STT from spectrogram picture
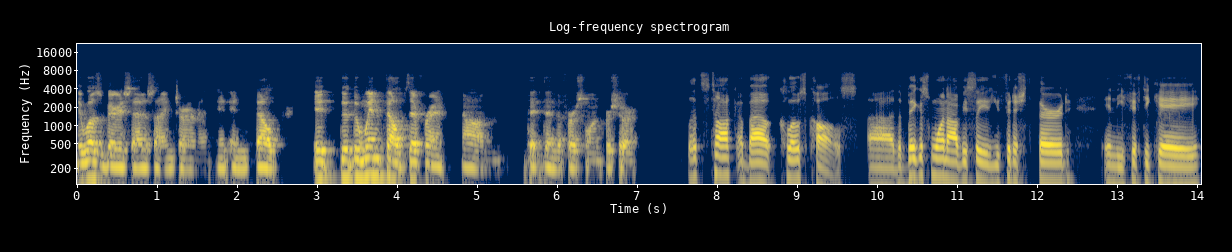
it was a very satisfying tournament and, and felt it the, the win felt different um than, than the first one for sure let's talk about close calls. Uh, the biggest one, obviously, you finished third in the 50K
